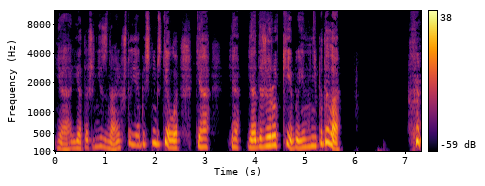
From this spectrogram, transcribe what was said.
Я, я даже не знаю, что я бы с ним сделала. Я, я, я даже руки бы ему не подала. Хм,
